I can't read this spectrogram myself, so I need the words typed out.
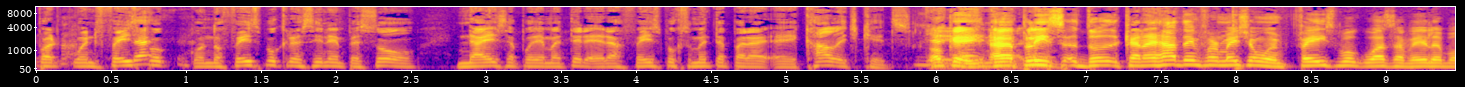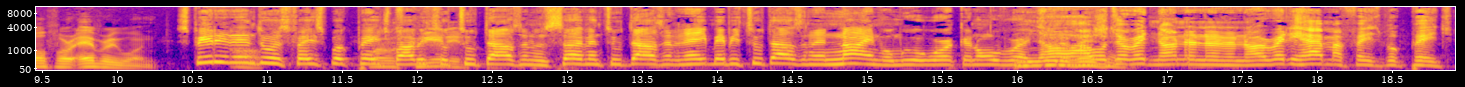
But when Facebook, cuando Facebook recién empezó, nadie se podía meter. Era Facebook solamente para eh, college kids. Okay, uh, please, do, can I have the information when Facebook was available for everyone? Speedy didn't do his Facebook page Well, it probably till created. 2007, 2008, maybe 2009 when we were working over at No, I was Univision. already no no no no no. I already had my Facebook page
